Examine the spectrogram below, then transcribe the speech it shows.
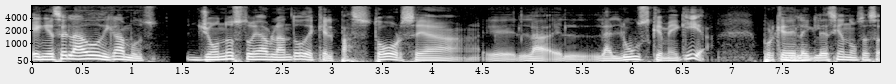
En ese lado, digamos, yo no estoy hablando de que el pastor sea eh, la, el- la luz que me guía, porque de la iglesia no se,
